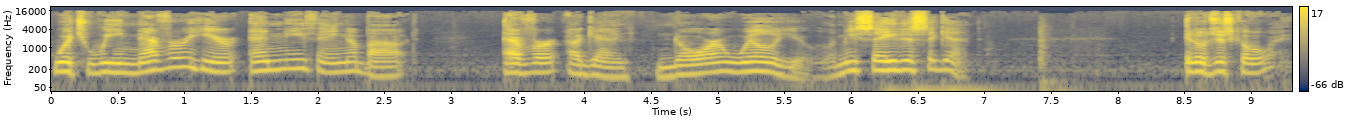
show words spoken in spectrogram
which we never hear anything about ever again. Nor will you. Let me say this again. It'll just go away.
